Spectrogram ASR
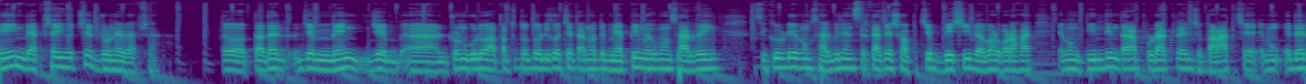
মেইন ব্যবসাই হচ্ছে ড্রোনের ব্যবসা। তো তাদের যে মেন যে ড্রোনগুলো আপাতত তৈরি করছে, তার মধ্যে ম্যাপিং এবং সার্ভেইং সিকিউরিটি এবং সার্ভিলেন্সের কাছে সবচেয়ে বেশি ব্যবহার করা হয় এবং দিন দিন তারা প্রোডাক্ট রেঞ্জ বাড়াচ্ছে এবং এদের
